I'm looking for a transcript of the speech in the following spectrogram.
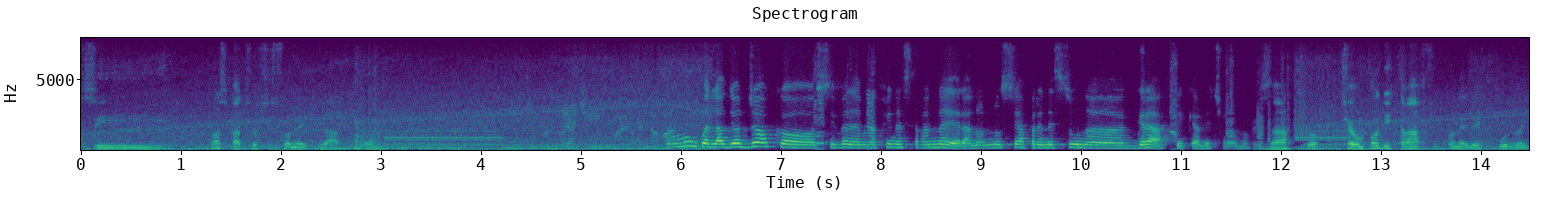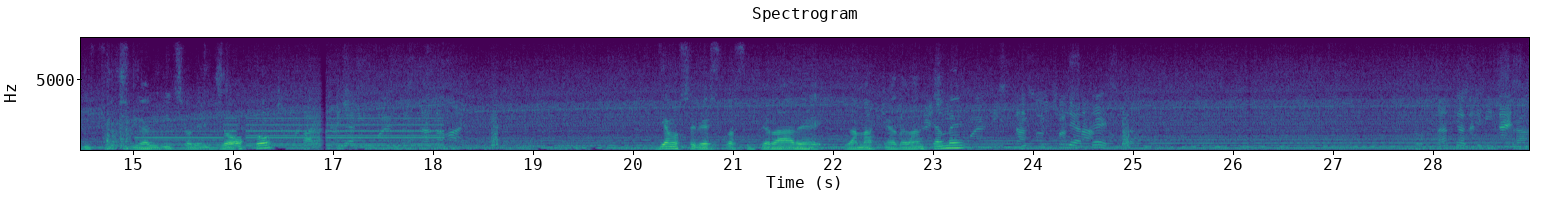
si, con lo spazio si suona il clacson. Comunque l'audioggioco si vede una finestra nera, non, non, si apre nessuna grafica, diciamo. Esatto, c'è un po' di traffico nelle curve difficili all'inizio del gioco. Vediamo se riesco a superare la macchina davanti a me. Difficile a destra. Tornate a sinistra.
